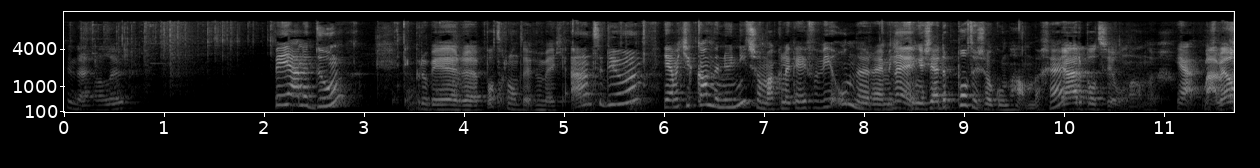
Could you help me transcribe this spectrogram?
vind het eigenlijk wel leuk. Ben je aan het doen? Ik probeer eh, potgrond even een beetje aan te duwen. Ja, want je kan er nu niet zo makkelijk even weer onder eh, met je Nee. vingers. Ja, de pot is ook onhandig, hè? Ja, de pot is heel onhandig. Ja, Maar wel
